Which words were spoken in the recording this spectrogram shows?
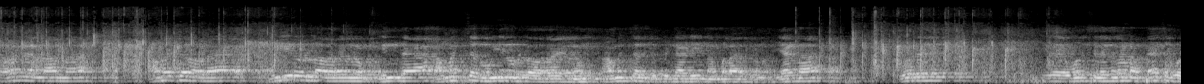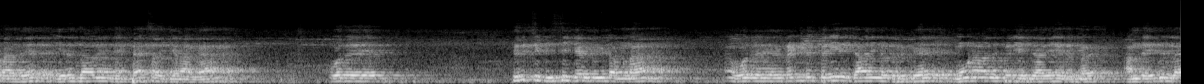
பலன் இல்லாமல் அமைச்சரோட உயிருள்ள வரையிலும் இந்த அமைச்சர் உயிருள்ள வரையிலும் அமைச்சருக்கு பின்னாடி நம்மளா இருக்கணும். ஏன்னா ஒரு இது ஒரு சில இதெல்லாம் நான் பேசக்கூடாது. இருந்தாலும் என்னை பேச வைக்கிறாங்க. ஒரு திருச்சி டிஸ்ட்ரிக்ட் எடுத்துக்கிட்டோம்னா ஒரு ரெண்டு பெரிய ஜாதிகள் இருக்கு. மூணாவது பெரிய ஜாதியும் இருக்கு. அந்த இதில்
